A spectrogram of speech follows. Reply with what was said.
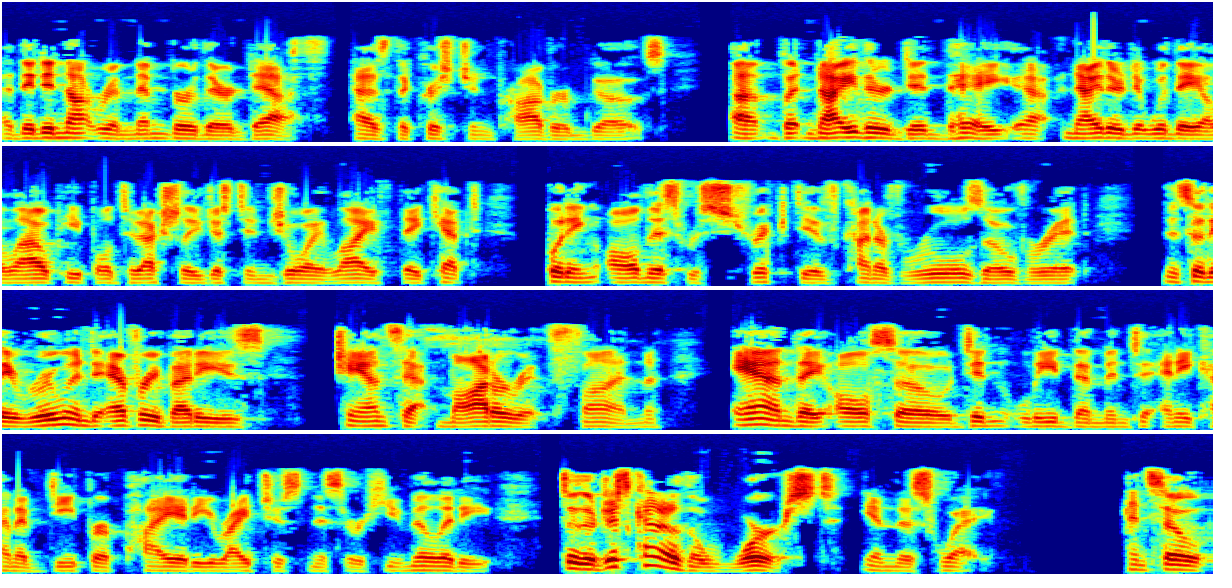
they did not remember their death, as the Christian proverb goes. Uh, but neither did they, uh, neither did, would they allow people to actually just enjoy life. They kept putting all this restrictive kind of rules over it. And so they ruined everybody's chance at moderate fun. And they also didn't lead them into any kind of deeper piety, righteousness, or humility. So they're just kind of the worst in this way. And so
